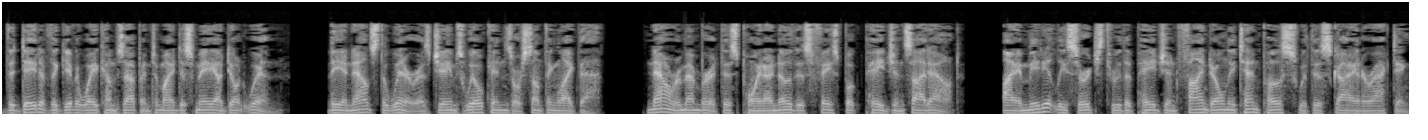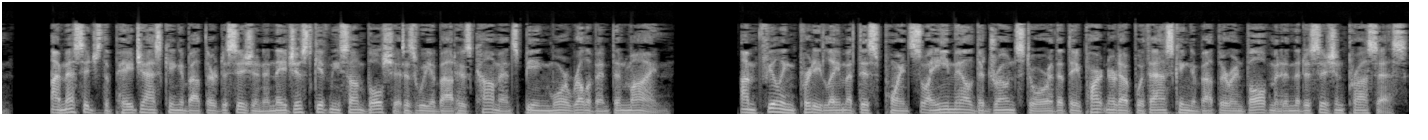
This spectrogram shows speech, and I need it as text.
The date of the giveaway comes up and to my dismay I don't win. They announce the winner as James Wilkins or something like that. Now remember at this point I know this Facebook page inside out. I immediately search through the page and find only 10 posts with this guy interacting. I message the page asking about their decision and they just give me some bullshit as we about his comments being more relevant than mine. I'm feeling pretty lame at this point so I emailed the drone store that they partnered up with asking about their involvement in the decision process.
